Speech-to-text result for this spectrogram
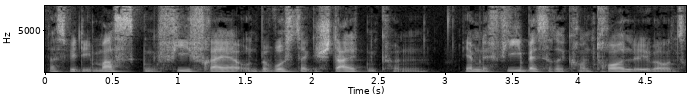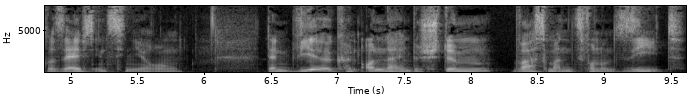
dass wir die Masken viel freier und bewusster gestalten können. Wir haben eine viel bessere Kontrolle über unsere Selbstinszenierung. Denn wir können online bestimmen, was man von uns sieht.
